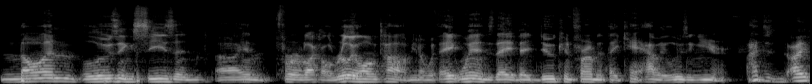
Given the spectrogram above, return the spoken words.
non-losing season uh, in for like a really long time. You know, with eight wins, they they do confirm that they can't have a losing year. I, just, I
